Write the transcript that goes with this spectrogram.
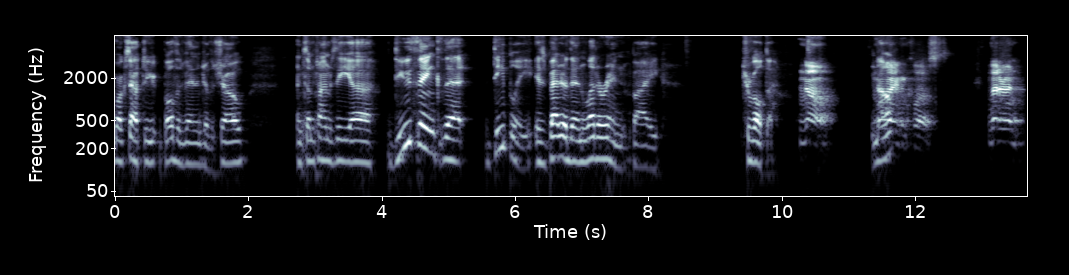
Works out to both advantage of the show, and sometimes the. Uh, do you think that Deeply is better than Let Her In by Travolta? No, No. not even close. Let her in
